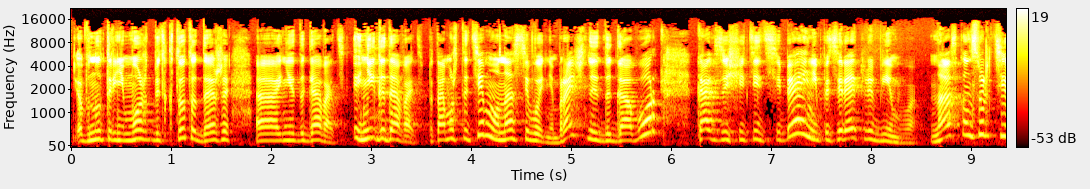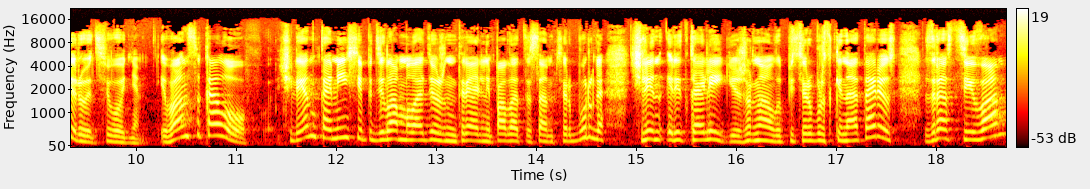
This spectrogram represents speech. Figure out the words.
внутренне, может быть, кто-то даже э, недоговать, негодовать. Потому что тема у нас сегодня брачный договор, как защитить себя и не потерять любимого. Нас консультирует сегодня Иван Соколов, член комиссии по делам молодежи Нотариальной палаты Санкт-Петербурга, член редколлегии журнала «Петербургский нотариус». Здравствуйте, Иван.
